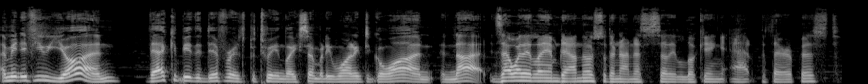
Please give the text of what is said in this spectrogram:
I mean, if you yawn, that could be the difference between like somebody wanting to go on and not. Is that why they lay them down though, so they're not necessarily looking at the therapist?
